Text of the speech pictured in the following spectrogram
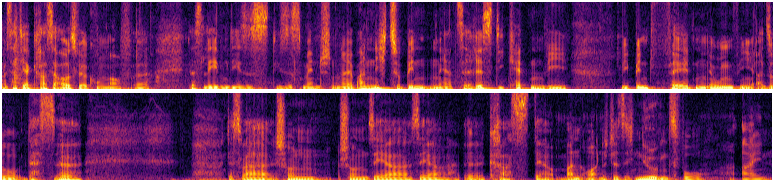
es hat ja krasse Auswirkungen auf äh, das Leben dieses, dieses Menschen. Ne? Er war nicht zu binden, er zerriss die Ketten wie, wie Bindfäden irgendwie. Also das, äh, das war schon, schon sehr, sehr äh, krass. Der Mann ordnete sich nirgendwo ein.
